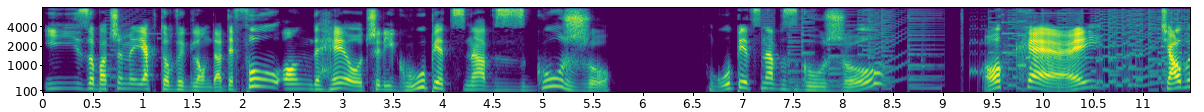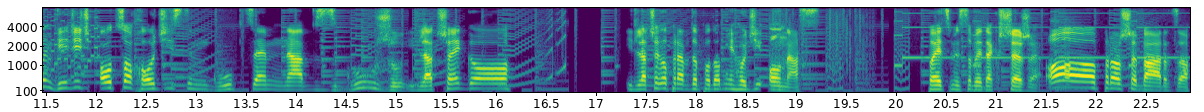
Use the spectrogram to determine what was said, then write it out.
i zobaczymy, jak to wygląda. The Fool on the Hill, czyli głupiec na wzgórzu. Głupiec na wzgórzu. Okej. Okay. Chciałbym wiedzieć, o co chodzi z tym głupcem na wzgórzu i dlaczego... I dlaczego prawdopodobnie chodzi o nas. Powiedzmy sobie tak szczerze. O, proszę bardzo.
